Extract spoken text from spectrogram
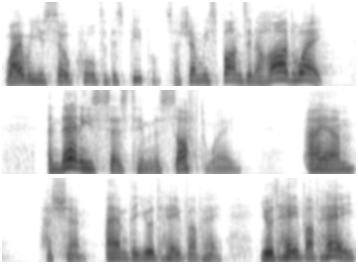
"Why were you so cruel to this people?" So Hashem responds in a hard way, and then he says to him in a soft way, "I am Hashem. I am the Yud Hey Vav Hey." Yud Hey Vav Hey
